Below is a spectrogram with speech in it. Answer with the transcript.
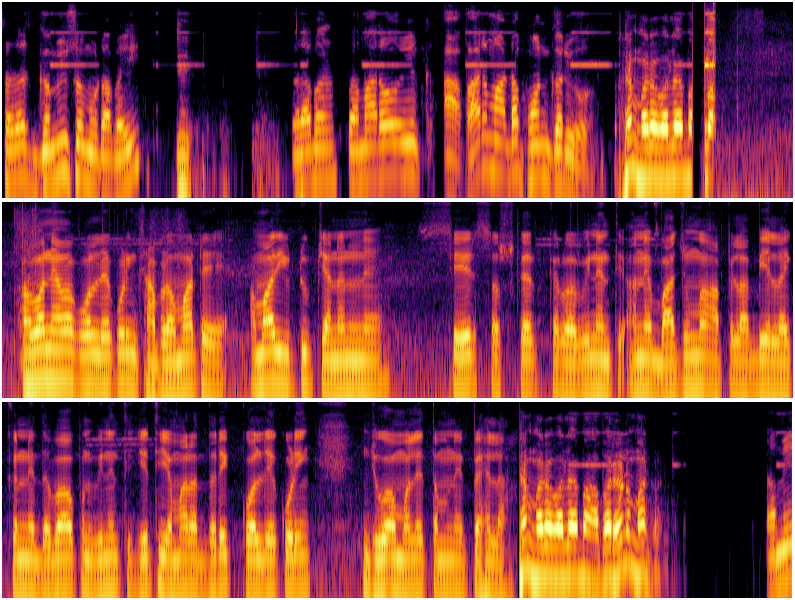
સરસ ગમ્યું છે મોટા ભાઈ. જી. બરાબર? તમારો એક આભાર માટે ફોન કર્યો. હે મારા વાલા આવા ને આવા કોલ રેકોર્ડિંગ સાંભળવા માટે અમારી યુટ્યુબ ચેનલને શેર સબસ્ક્રાઈબ કરવા વિનંતી અને બાજુમાં આપેલા બે લાઇકનને દબાવવા પણ વિનંતી જેથી અમારા દરેક કોલ રેકોર્ડિંગ જોવા મળે તમને પહેલાં. મારા વાલામાં આભાર હે ને તમે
